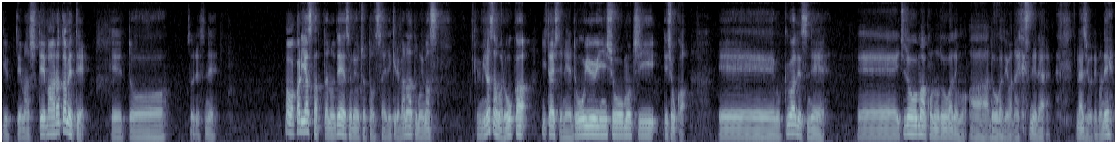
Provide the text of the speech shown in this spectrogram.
言ってまして、まあ、改めて、えっ、とそうですね、まあ、分かりやすかったのでそれをちょっとお伝えできればなと思います。皆さんは老化に対してねどういう印象をお持ちでしょうか、えー僕はですね、えー一度まあこの動画でもあ動画ではないですね。ララジオでもね、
